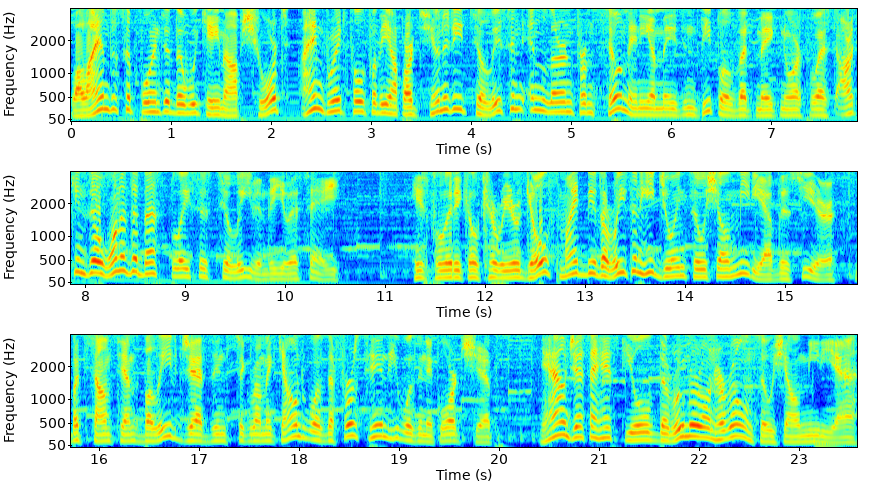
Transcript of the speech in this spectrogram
While I am disappointed that we came up short, I am grateful for the opportunity to listen and learn from so many amazing people that make Northwest Arkansas one of the best places to live in the USA. His political career goals might be the reason he joined social media this year, but some fans believe Jed's Instagram account was the first hint he was in a courtship. Now Jessa has fueled the rumor on her own social media.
